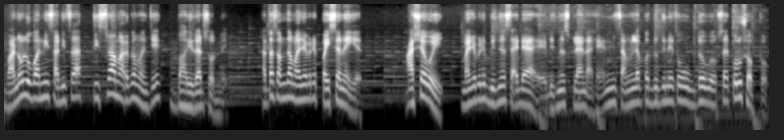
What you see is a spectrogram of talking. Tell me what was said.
भांडवल उभारणी साठीचा तिसरा मार्ग म्हणजे भागीदार शोधणे. आता समजा माझ्याकडे पैसे नाही आहेत. अशा वेळी माझ्याकडे बिझनेस आयडिया आहे बिझनेस प्लॅन आहे आणि मी चांगल्या पद्धतीने तो उद्योग व्यवसाय करू शकतो.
